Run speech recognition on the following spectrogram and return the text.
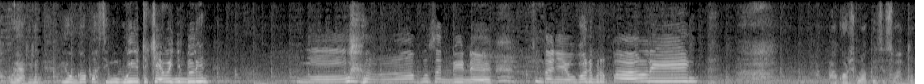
Aku yakin Yoga pasti ngubungin itu cewek nyebelin. Hmm, aku sedih deh. Cintanya Yoga udah berpaling. Aku harus ngelakuin sesuatu.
